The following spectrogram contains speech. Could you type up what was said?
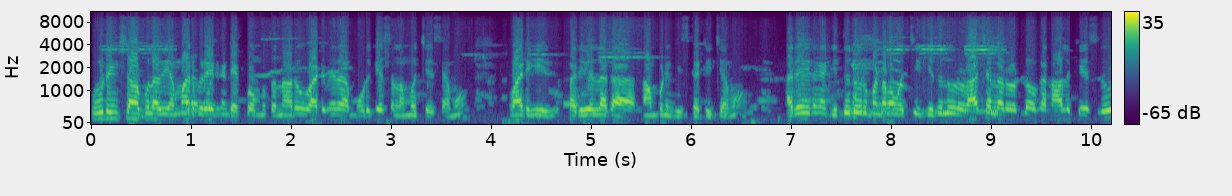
కూల్ డ్రింక్ షాపులు అవి ఎంఆర్పీ రేట్ కంటే ఎక్కువ అమ్ముతున్నారు. వాటి మీద మూడు కేసులు నమోదు చేశాము. వాటికి పదివేల దాకా కాంపౌండ్ ఫీజు కట్టించాము. అదేవిధంగా గిద్దలూరు మండలం వచ్చి గిద్దలూరు రాచర్ల రోడ్లో ఒక నాలుగు కేసులు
